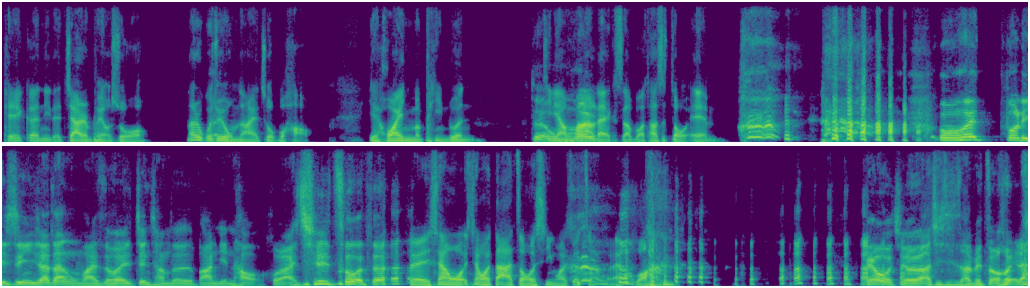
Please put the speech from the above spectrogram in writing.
可以跟你的家人朋友说。那如果觉得我们哪里做不好，也欢迎你们评论，对，尽量骂 Alex 好不好？他是走 M。我们会玻璃心一下，但我们还是会坚强的把它粘好回来去做的。对，像我像我大走心，我还是走回来，好不好？因为我觉得阿七其实还没走回来。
